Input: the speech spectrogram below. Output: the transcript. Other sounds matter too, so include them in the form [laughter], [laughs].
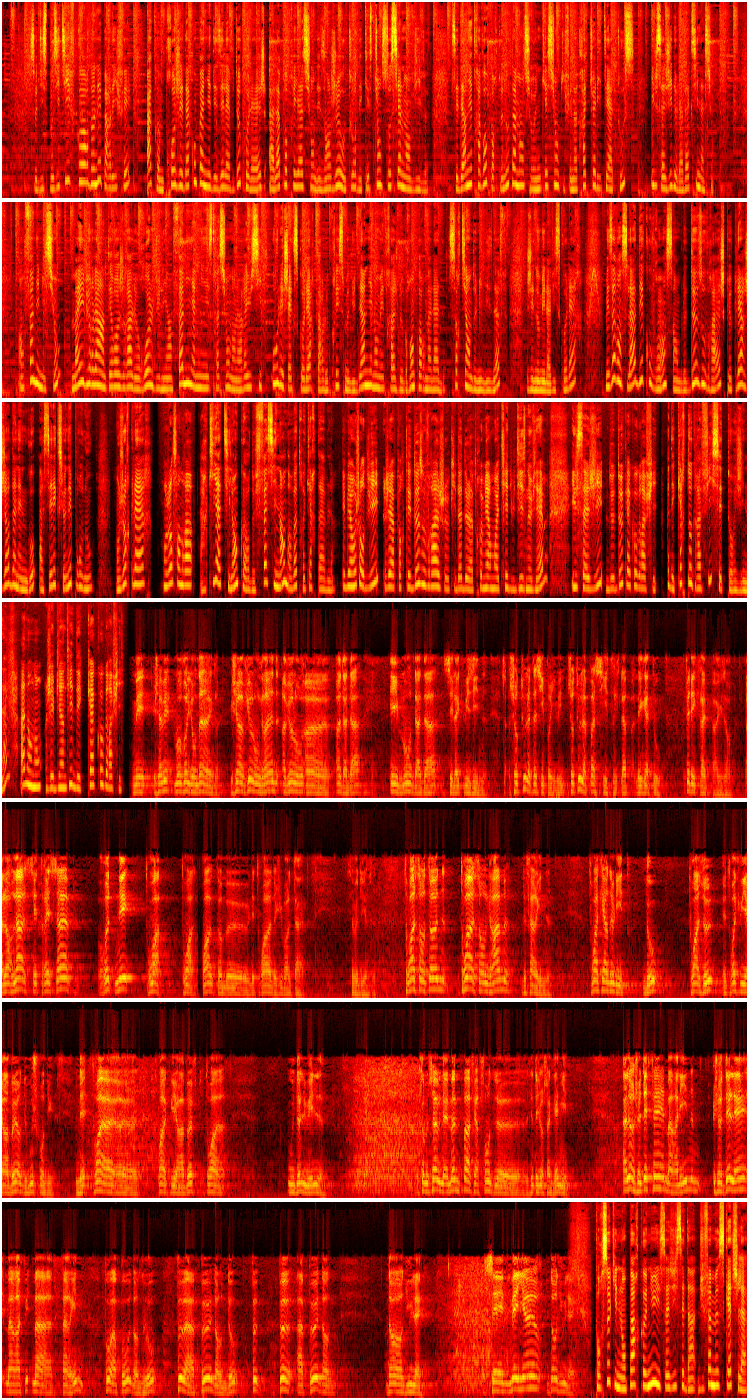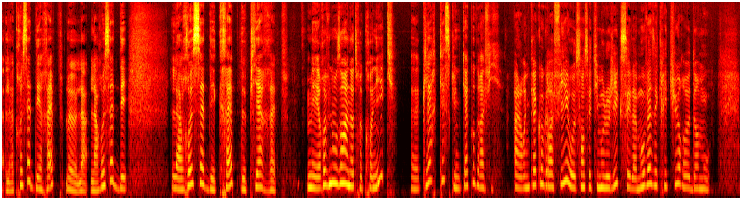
Ce dispositif, coordonné par l'IFE, a comme projet d'accompagner des élèves de collège à l'appropriation des enjeux autour des questions socialement vives. Ces derniers travaux portent notamment sur une question qui fait notre actualité à tous, il s'agit de la vaccination. En fin d'émission, Maë Burla interrogera le rôle du lien famille-administration dans la réussite ou l'échec scolaire par le prisme du dernier long métrage de Grand Corps Malade sorti en 2019, J'ai nommé la vie scolaire. Mais avant cela, découvrons ensemble deux ouvrages que Claire Jordanengo a sélectionnés pour nous. Bonjour Claire Bonjour Sandra. Alors qu'y a-t-il encore de fascinant dans votre cartable? Eh bien aujourd'hui, j'ai apporté deux ouvrages qui datent de la première moitié du 19e. Il s'agit de deux cacographies. Ah, des cartographies, c'est original? Ah non, non, j'ai bien dit des cacographies. Mais jamais mon violon dingue. J'ai un violon grinde, un violon, un, un dada, et mon dada, c'est la cuisine. Surtout la tassiperie, oui. Surtout la pâtisserie, la- les gâteaux. Je fais des crêpes, par exemple. Alors là, c'est très simple. Retenez trois. Trois. Trois comme euh, les trois de Gibraltar. Ça veut dire ça. 300 tonnes, 300 grammes de farine. Trois quarts de litre d'eau, trois œufs et trois cuillères à beurre de bouche fondue. Trois, euh, trois cuillères à bœuf, trois ou de l'huile. Comme ça, vous n'avez même pas à faire fondre le. C'est toujours ça de gagner. Alors, je défais ma raline, je délais ma, ma farine, peu à peu dans de l'eau, peu à peu dans le dos, peu, peu à peu dans, dans du lait. C'est meilleur dans du lait. Pour ceux qui ne l'ont pas reconnu, il s'agissait du fameux sketch, la, la recette des rep, le- la, la recette des, la recette des crêpes de Pierre Rep. Mais revenons-en à notre chronique. Euh, Claire, qu'est-ce qu'une cacographie? Alors une cacographie, au sens étymologique, c'est la mauvaise écriture euh, d'un mot.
